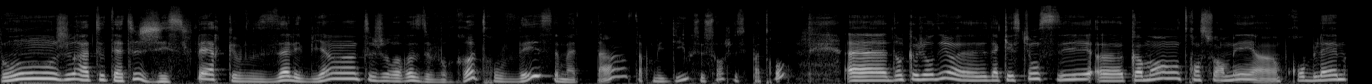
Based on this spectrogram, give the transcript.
Bonjour à toutes et à tous, j'espère que vous allez bien. Toujours heureuse de vous retrouver ce matin, cet après-midi ou ce soir, je ne sais pas trop. Euh, donc aujourd'hui, euh, la question c'est euh, comment transformer un problème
